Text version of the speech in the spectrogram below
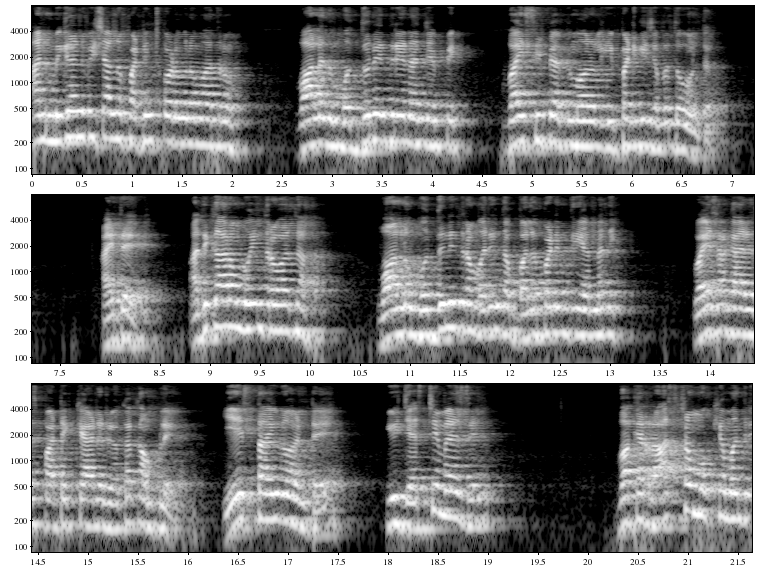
అండ్ మిగిలిన విషయాలను పట్టించుకోవడంలో మాత్రం వాళ్ళది మొద్దు నిద్రేనని చెప్పి వైసీపీ అభిమానులు ఇప్పటికీ చెబుతూ ఉంటారు. అయితే అధికారం పోయిన తర్వాత వాళ్ళు మొద్దు నిద్ర మరింత బలపడింది అన్నది వైఎస్ఆర్ కాంగ్రెస్ పార్టీ క్యాడర్ యొక్క కంప్లైంట్. ఏ స్థాయిలో అంటే యూ జస్ట్ ఇమాజిన్ ఒక రాష్ట్ర ముఖ్యమంత్రి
